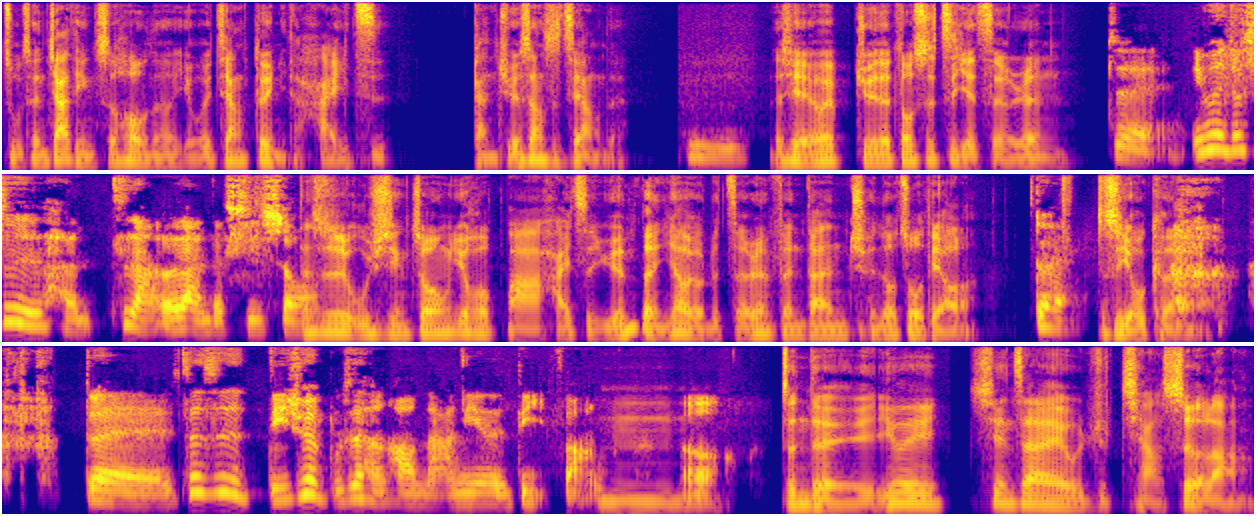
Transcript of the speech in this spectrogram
组成家庭之后呢，也会这样对你的孩子，感觉上是这样的，嗯，而且会觉得都是自己的责任，对，因为就是很自然而然的吸收，但是无形中又把孩子原本要有的责任分担全都做掉了，对，这是有可能，对，这是的确不是很好拿捏的地方，嗯，呃。真的，因为现在假设啦，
